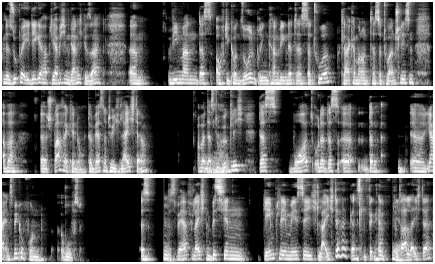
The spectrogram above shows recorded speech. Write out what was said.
eine super Idee gehabt, die habe ich ihm gar nicht gesagt. Ähm, wie man das auf die Konsolen bringen kann wegen der Tastatur. Klar kann man auch eine Tastatur anschließen, aber äh, Spracherkennung, dann wäre es natürlich leichter, aber dass ja. du wirklich das Wort oder das äh, dann äh, ja ins Mikrofon rufst. Es, hm. Das wäre vielleicht ein bisschen Gameplay-mäßig leichter, ganz total ja. leichter,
